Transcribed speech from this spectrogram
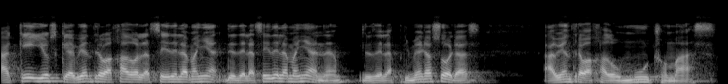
aquellos que habían trabajado a las 6 de la mañana, desde las 6 de la mañana, desde las primeras horas, habían trabajado mucho más.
